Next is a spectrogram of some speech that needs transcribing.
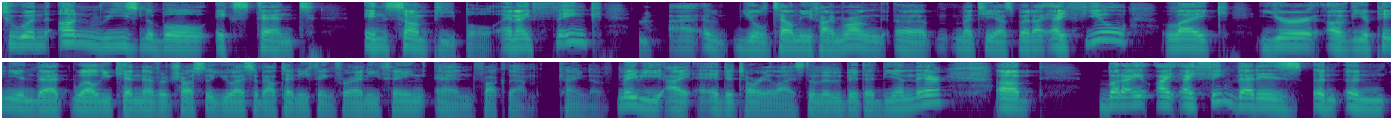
to an unreasonable extent in some people. And I think uh, you'll tell me if I'm wrong, uh, Matthias, but I, I feel like you're of the opinion that well, you can never trust the U.S. about anything for anything, and fuck them, kind of. Maybe I editorialized a little bit at the end there. Um, but I, I, I think that is an, an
